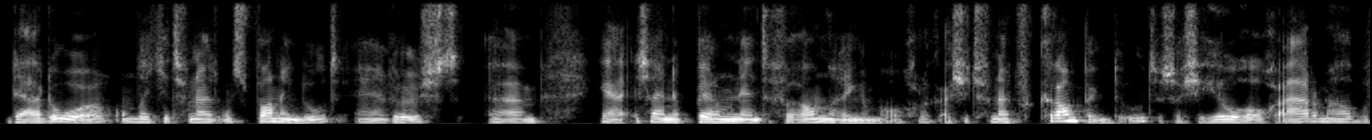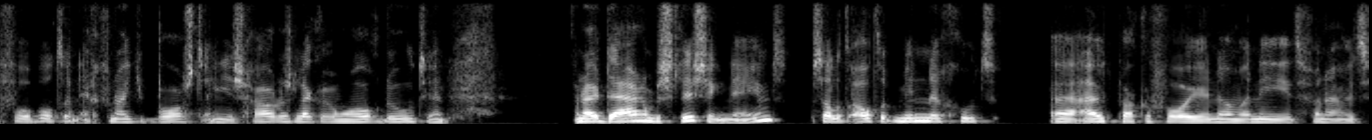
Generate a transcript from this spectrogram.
daardoor, omdat je het vanuit ontspanning doet en rust, um, ja, zijn er permanente veranderingen mogelijk. Als je het vanuit verkramping doet, dus als je heel hoog ademhaalt bijvoorbeeld, en echt vanuit je borst en je schouders lekker omhoog doet, en vanuit daar een beslissing neemt, zal het altijd minder goed uh, uitpakken voor je dan wanneer je het vanuit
